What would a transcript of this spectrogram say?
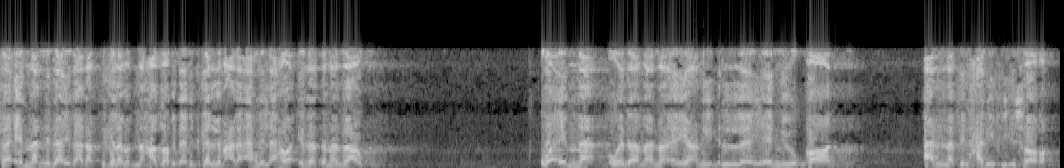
فإما أن ده يبقى نفس كلام ابن حجر يبقى بيتكلم على أهل الأهواء إذا تنازعوا وإما وده ما يعني أن يقال أن في الحديث إشارة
